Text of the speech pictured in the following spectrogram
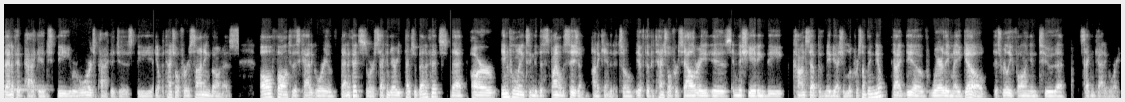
benefit package, the rewards packages, the you know, potential for a signing bonus, all fall into this category of benefits or secondary types of benefits that are influencing the final decision on a candidate. So, if the potential for salary is initiating the concept of maybe I should look for something new, the idea of where they may go is really falling into that second category,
